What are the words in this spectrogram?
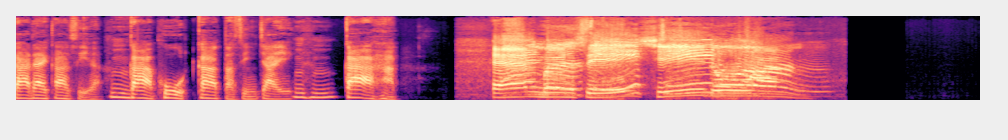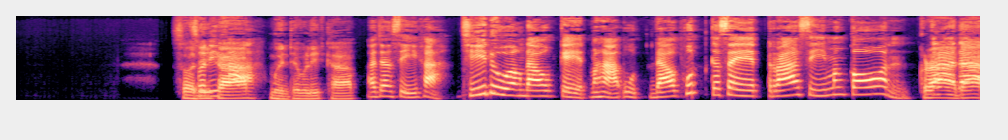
กล้าได้กล้าเสียอืมกล้าพูดกล้าตัดสินใจอือหือกล้าหัก แอนหมื่นสีชี้ดวง สวัสสวัสดีดีครับ ค่ะ หมื่นเทวริตครับ อาจารย์ศรีค่ะ ชี้ดวงดาวเกตมหาอุด ดาวพุธเกษตร ราศีมังกรกล้าได้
